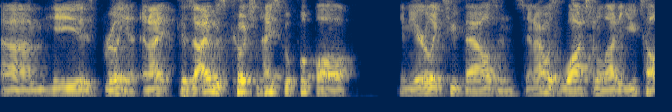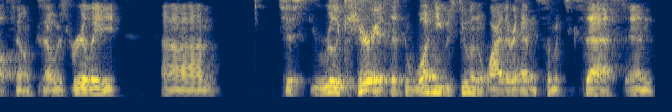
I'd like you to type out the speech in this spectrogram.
um, he is brilliant. And I because I was coaching high school football in the early 2000s, and I was watching a lot of Utah film because I was really um, just really curious as to what he was doing and why they were having so much success. And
